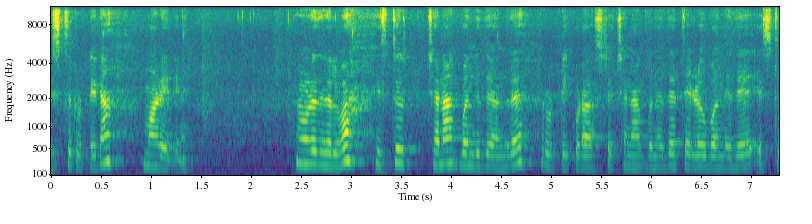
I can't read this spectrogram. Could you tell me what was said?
ಇಷ್ಟು ರೊಟ್ಟಿನ ಮಾಡಿದ್ದೀನಿ ನೋಡಿದ್ರಲ್ವಾ, ಇಷ್ಟು ಚೆನ್ನಾಗಿ ಬಂದಿದೆ ಅಂದರೆ ರೊಟ್ಟಿ ಕೂಡ ಅಷ್ಟೇ ಚೆನ್ನಾಗಿ ಬಂದಿದೆ. ತೆಳು ಬಂದಿದೆ, ಎಷ್ಟು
